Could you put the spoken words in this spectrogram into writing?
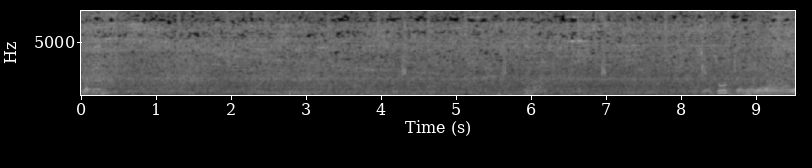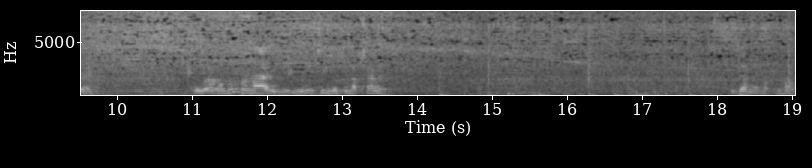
gãy sẽ rút cái này ra nha cố gắng nó rút nó ra thì để mới vệ sinh được cái lọc xăng ấy. Cái răng này nó cũng hỏng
